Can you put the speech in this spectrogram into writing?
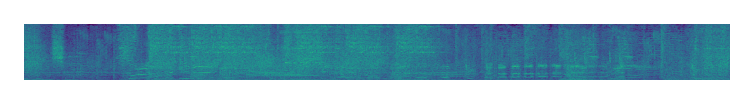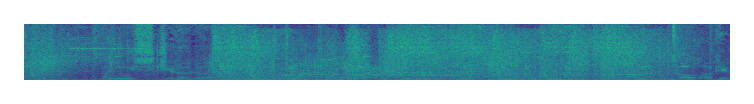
なんて楽しい殺したくない。虫けらがたわけが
